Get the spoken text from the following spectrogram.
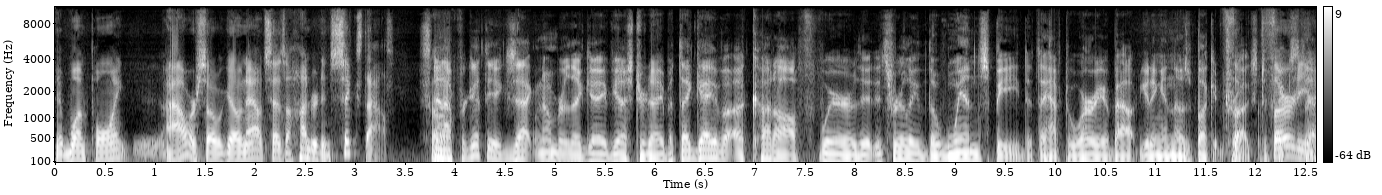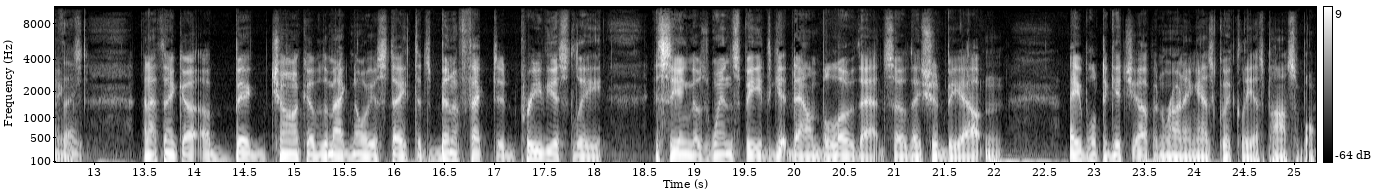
at one point, hour or so ago. Now it says 106,000. So, and I forget the exact number they gave yesterday, but they gave a cutoff where it's really the wind speed that they have to worry about getting in those bucket trucks to 30, fix things. I think. And I think a, a big chunk of the Magnolia State that's been affected previously is seeing those wind speeds get down below that, so they should be out and able to get you up and running as quickly as possible.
